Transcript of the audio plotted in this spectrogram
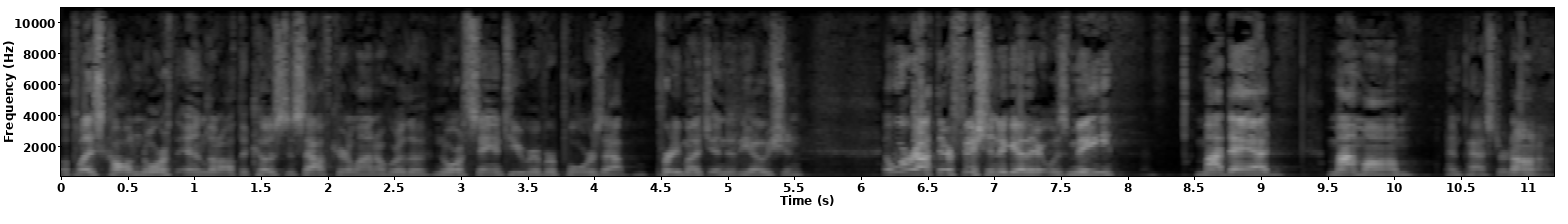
a place called North Inlet off the coast of South Carolina, where the North Santee River pours out pretty much into the ocean. And we were out there fishing together. It was me, my dad, my mom, and Pastor Donna.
